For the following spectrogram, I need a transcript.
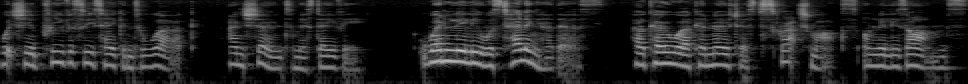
which she had previously taken to work and shown to Miss Davy. When Lilley was telling her this, her co-worker noticed scratch marks on Lilley's arms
